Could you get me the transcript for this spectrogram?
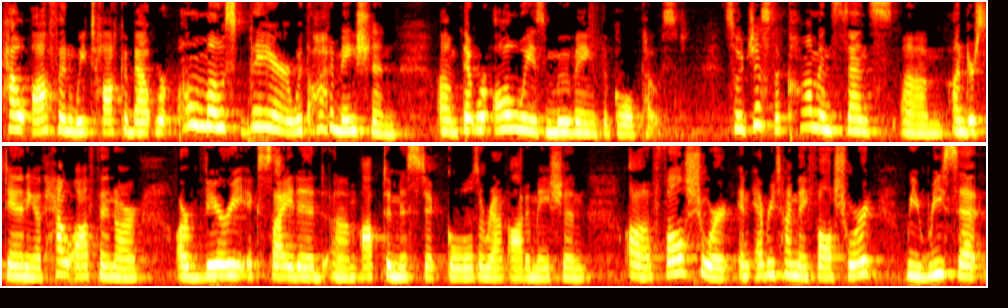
how often we talk about we're almost there with automation, um, that we're always moving the goalpost. So just a common sense um, understanding of how often our our very excited, um, optimistic goals around automation uh, fall short, and every time they fall short, we reset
